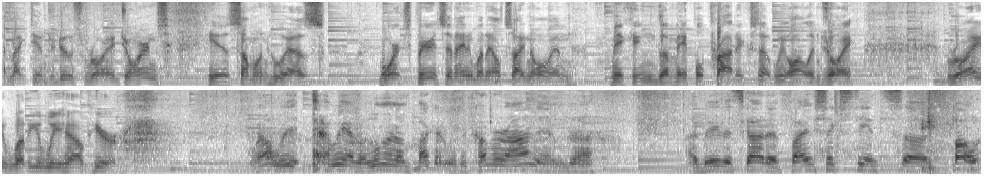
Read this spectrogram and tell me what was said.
I'd like to introduce Roy Jorns. He is someone who has more experience than anyone else I know in making the maple products that we all enjoy. Roy, what do we have here? Well, we, we have aluminum bucket with a cover on, and uh, I believe it's got a 5 16 uh, spout,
